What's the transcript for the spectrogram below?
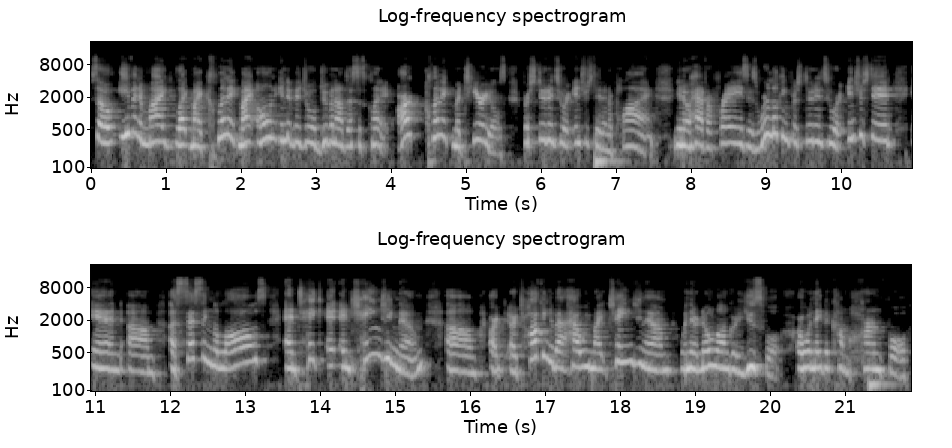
So even in my like my clinic, my own individual juvenile justice clinic, our clinic materials for students who are interested in applying, you know, have a phrase is we're looking for students who are interested in um, assessing the laws and take and changing them, um, are, are talking about how we might change them when they're no longer useful or when they become harmful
